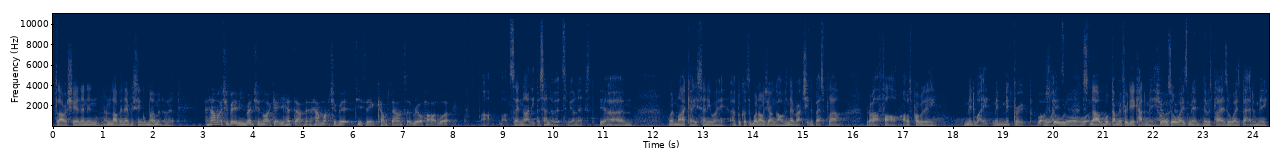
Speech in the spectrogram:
flourishing and, in, and loving every single moment of it. And how much of it? I mean, you mentioned like getting your head down there. How much of it do you think comes down to real hard work? Uh, I'd say 90% of it, to be honest. Yeah. Um, well, in my case, anyway, uh, because when I was younger, I was never actually the best player Right. by far. I was probably midway, mid mid group. What, school or what? No, coming through the academy. Sure, I was okay. always mid. There was players always better than me.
